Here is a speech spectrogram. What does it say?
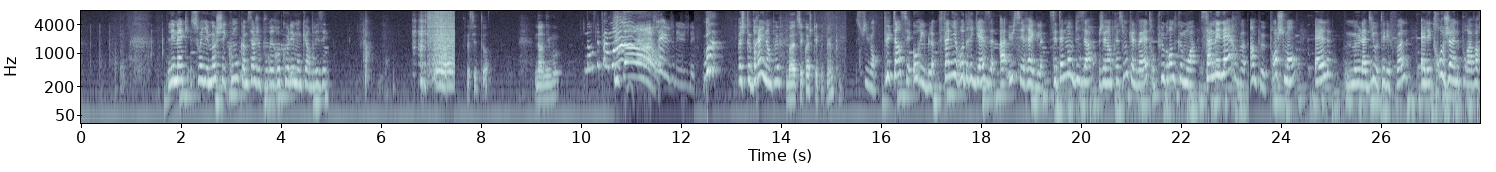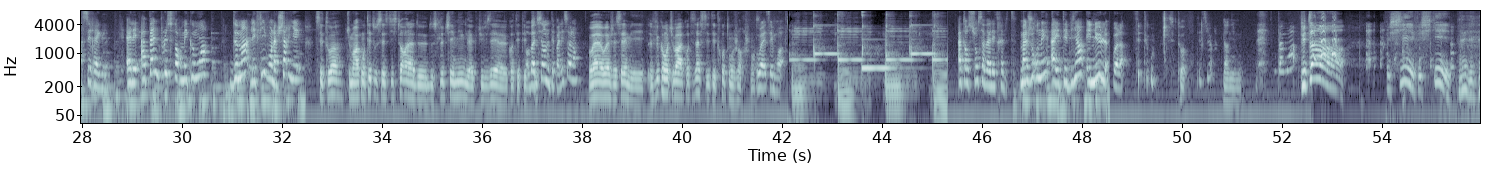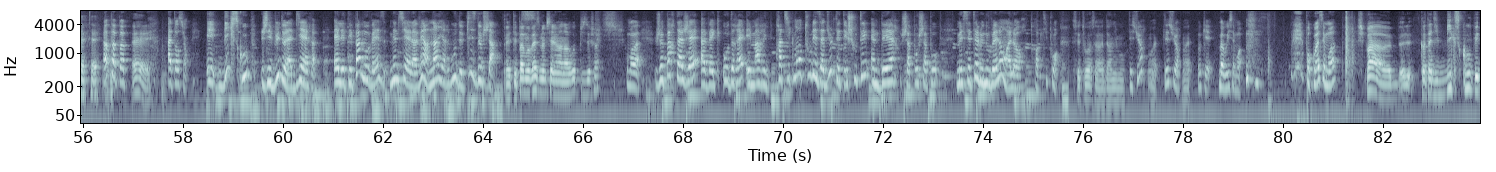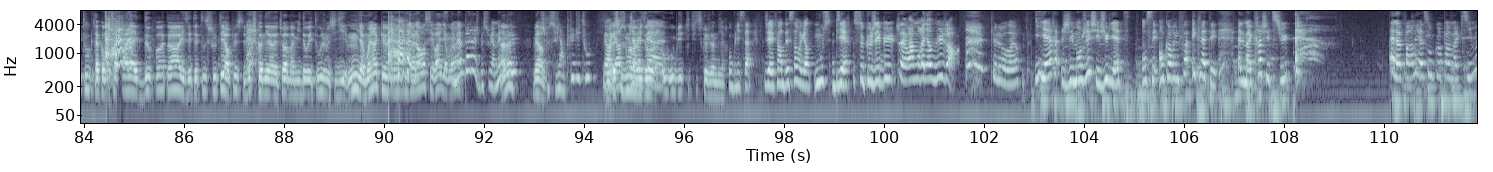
Les mecs, soyez moches et cons, comme ça je pourrais recoller mon cœur brisé. Ça c'est toi. Dernier mot. Non, c'est pas Putain Je l'ai eu, je l'ai eu, je l'ai eu. Je te brain un peu. Bah tu sais quoi, je t'écoute même plus. Suivant. Putain, c'est horrible. Fanny Rodriguez a eu ses règles. C'est tellement bizarre, j'ai l'impression qu'elle va être plus grande que moi. Ça m'énerve un peu. Franchement, elle me l'a dit au téléphone, elle est trop jeune pour avoir ses règles. Elle est à peine plus formée que moi. Demain, les filles vont la charrier. C'est toi, tu me racontais toute cette histoire là de, de slut shaming là, que tu faisais euh, quand t'étais Oh bah tu sais, on n'était pas les seuls, hein. Ouais, ouais, je sais, mais vu comment tu m'as raconté ça, c'était trop ton genre, je pense. Ouais, c'est moi. Attention, ça va aller très vite. Ma journée a été bien et nulle. Voilà, c'est tout. C'est toi, T'es sûr? Dernier mot. C'est pas moi. Putain Fais chier, fais chier Hop, hop, hop. Eh Attention. Et Big Scoop, j'ai bu de la bière. Elle était pas mauvaise, même si elle avait un arrière-goût de pisse de chat. Elle était pas mauvaise même si elle avait un argot de pisse de chat? Je comprends pas. Je partageais avec Audrey et Marie. Pratiquement tous les adultes étaient shootés MDR, chapeau chapeau. Mais c'était le nouvel an alors, trois petits points. C'est toi, ça, dernier mot. T'es sûr? Ouais. T'es sûr? Ouais. Ok. Bah oui, c'est moi. Pourquoi c'est moi? Je sais pas, euh, le- quand t'as dit Big Scoop et tout, que t'as commencé à parler avec deux potes, oh, ils étaient tous shootés. En plus, vu que je connais, euh, tu vois, Mamido et tout, je me suis dit, il y a moyen que. Nouvel non, An, c'est vrai, il y a C'était moyen. même pas là, je me souviens même Ah ouais? plus. Merde. Je me souviens plus du tout. Mais Bon, regarde, Excuse-moi, j'avais fait un- oublie tout de suite ce que je viens de dire. Oublie ça. J'avais fait un dessin, regarde, mousse, bière, ce que j'ai bu. J'avais vraiment rien bu, genre. Quelle horreur. Hier, j'ai mangé chez Juliette. On s'est encore une fois éclaté. Elle m'a craché dessus. Elle a parlé à son copain Maxime.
